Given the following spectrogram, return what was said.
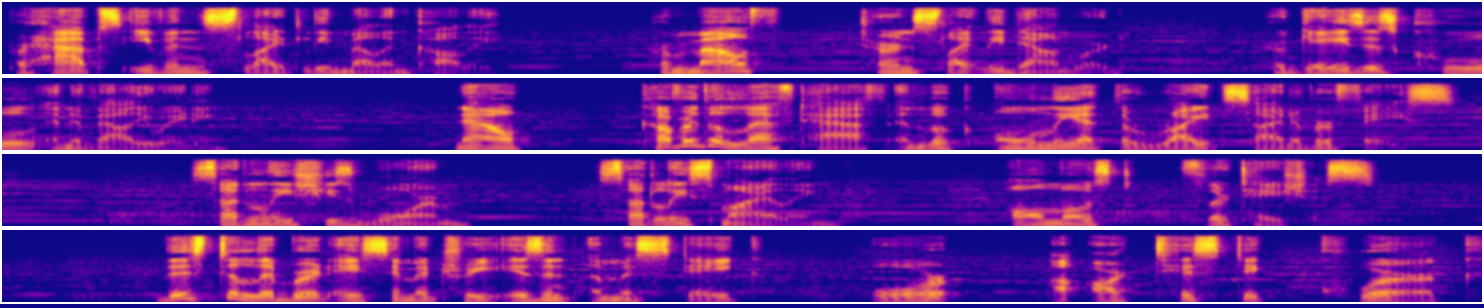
perhaps even slightly melancholy. Her mouth turns slightly downward. Her gaze is cool and evaluating. Now, cover the left half and look only at the right side of her face. Suddenly, she's warm, subtly smiling, almost flirtatious. This deliberate asymmetry isn't a mistake or an artistic quirk.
